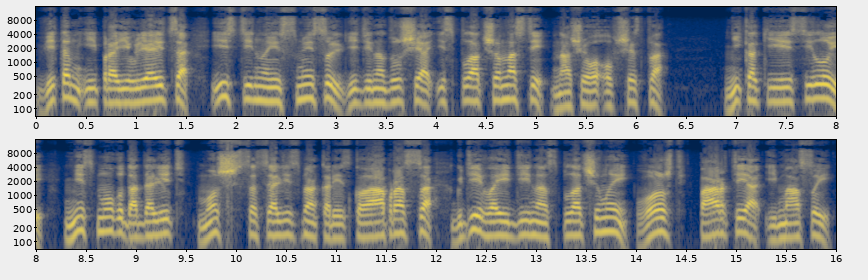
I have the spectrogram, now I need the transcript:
В этом и проявляется истинный смысл единодушия и сплоченности нашего общества. Никакие силы не смогут одолеть мощь социализма корейского образца, где воедино сплочены вождь, партия и массы.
